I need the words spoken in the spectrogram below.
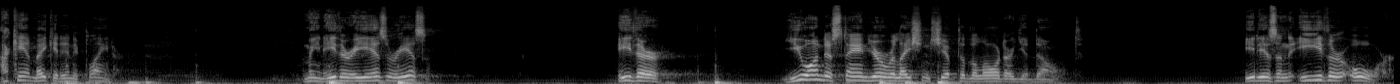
I can't make it any plainer. I mean, either He is or He isn't. Either you understand your relationship to the Lord or you don't. It is an either or.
